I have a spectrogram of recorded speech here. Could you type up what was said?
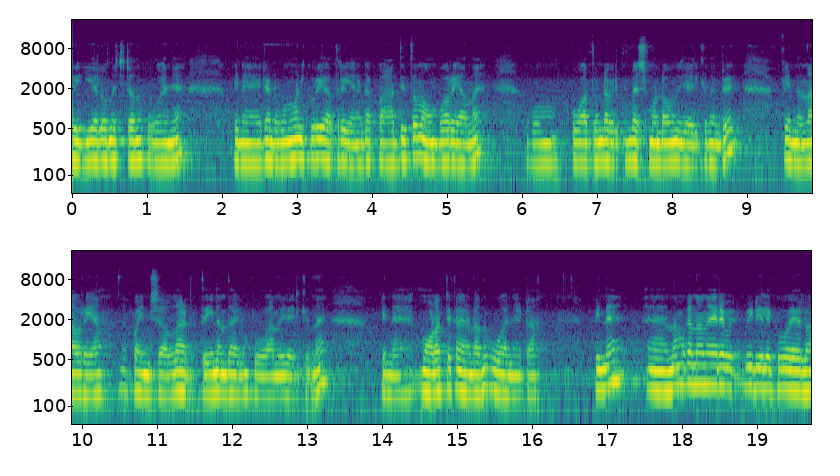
വൈകിയാലോ എന്ന് വെച്ചിട്ടാണ് പോകാൻ ഞാൻ പിന്നെ രണ്ട് മൂന്ന് മണിക്കൂർ യാത്ര ചെയ്യാനുണ്ട്. അപ്പോൾ ആദ്യത്തെ നോമ്പ് പറയാമെന്ന് അപ്പം പോവാത്തതുകൊണ്ട് അവർക്കും വിഷമം ഉണ്ടാവും എന്ന് വിചാരിക്കുന്നുണ്ട്. പിന്നെന്താ പറയുക അപ്പോൾ ഇൻഷാല്ല അടുത്തതിന് എന്തായാലും പോകാമെന്ന് വിചാരിക്കുന്നത് പിന്നെ മോളൊറ്റൊക്കെ ആയതുകൊണ്ടാന്ന് പോകാൻ ചേട്ടാ പിന്നെ നമുക്കെന്നാ നേരെ വീഡിയോയിലേക്ക് പോയാലോ?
